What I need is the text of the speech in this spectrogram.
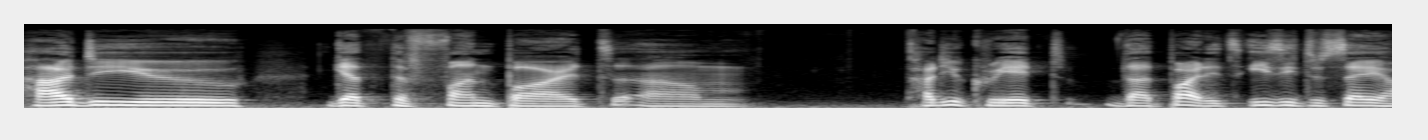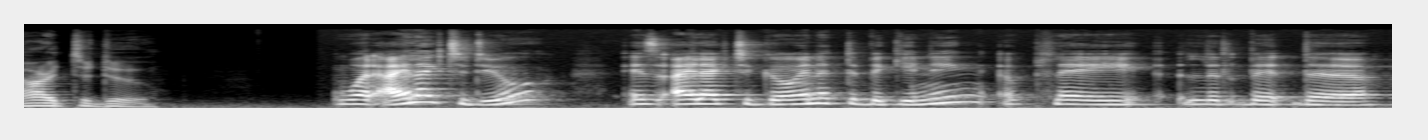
How do you get the fun part um, how do you create that part? It's easy to say, hard to do. What I like to do is I like to go in at the beginning, uh, play a little bit the,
